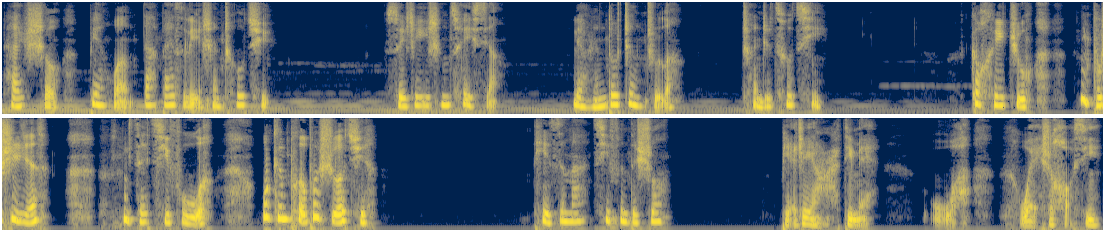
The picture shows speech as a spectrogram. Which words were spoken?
抬手便往大伯子脸上抽去，随着一声脆响，两人都怔住了，喘着粗气。高黑柱，你不是人，你再欺负我，我跟婆婆说去。铁子妈气愤地说：“别这样啊，弟妹，我我也是好心，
